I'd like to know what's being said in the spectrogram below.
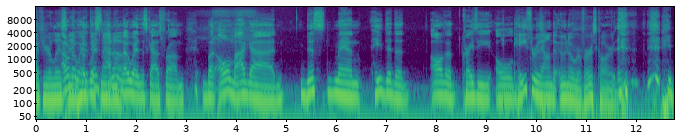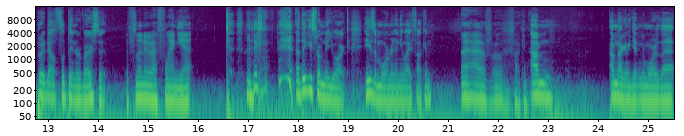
if you're I listening, don't know where this man I don't up. know where this guy's from, but oh my god, this man he did the all the crazy old. He threw down the Uno reverse card. he put it down, flipped it, and reversed it. the Flynn yet. I think he's from New York. He's a Mormon anyway. Fuck him. Uh, oh, fucking. I'm I'm not gonna get into more of that.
